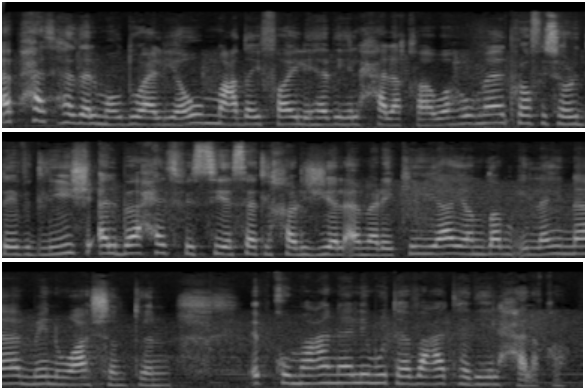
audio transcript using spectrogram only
أبحث هذا الموضوع اليوم مع ضيفي لهذه الحلقة وهما بروفيسور ديفيد ليش الباحث في السياسات الخارجية الأمريكية ينضم إلينا من واشنطن. ابقوا معنا لمتابعة هذه الحلقة.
